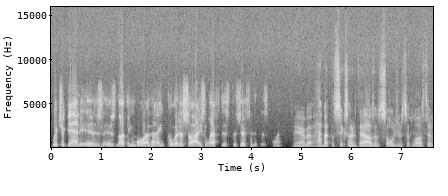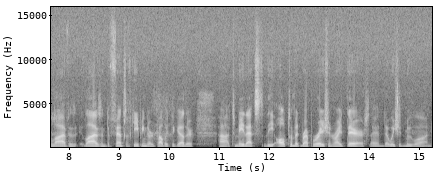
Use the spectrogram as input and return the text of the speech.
which again is is nothing more than a politicized leftist position at this point. Yeah, but how about the 600,000 soldiers that lost their lives lives in defense of keeping the republic together? Uh, to me, that's the ultimate reparation right there, and uh, we should move on.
